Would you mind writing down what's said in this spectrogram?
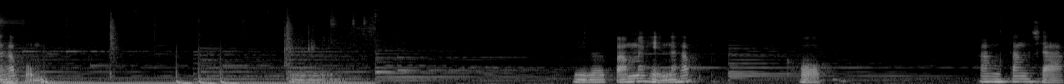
นะครับผมนี่มีรอยปั๊มไม่เห็นนะครับ ขอบข้างตั้งฉาก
